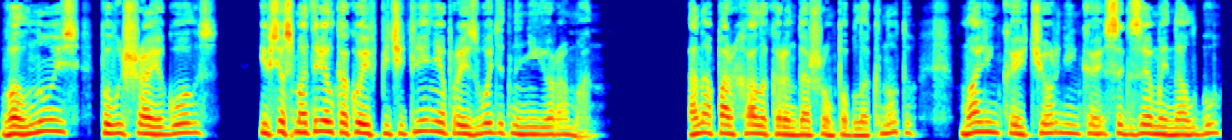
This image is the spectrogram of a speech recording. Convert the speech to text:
волнуясь, повышая голос, и все смотрел, какое впечатление производит на нее роман. Она порхала карандашом по блокноту, маленькая, черненькая, с экземой на лбу,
